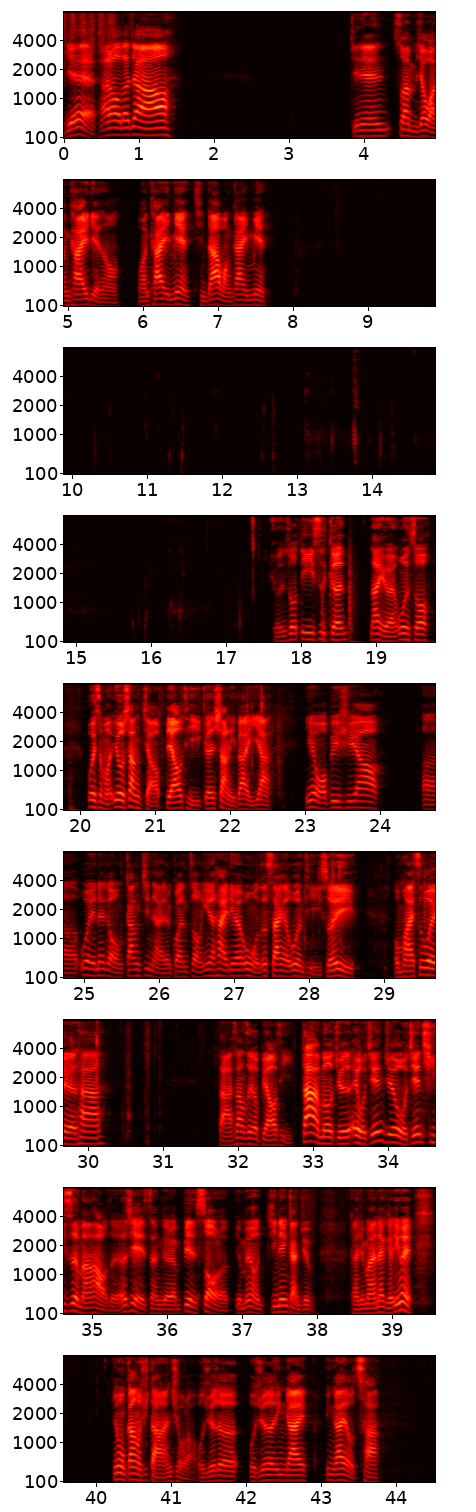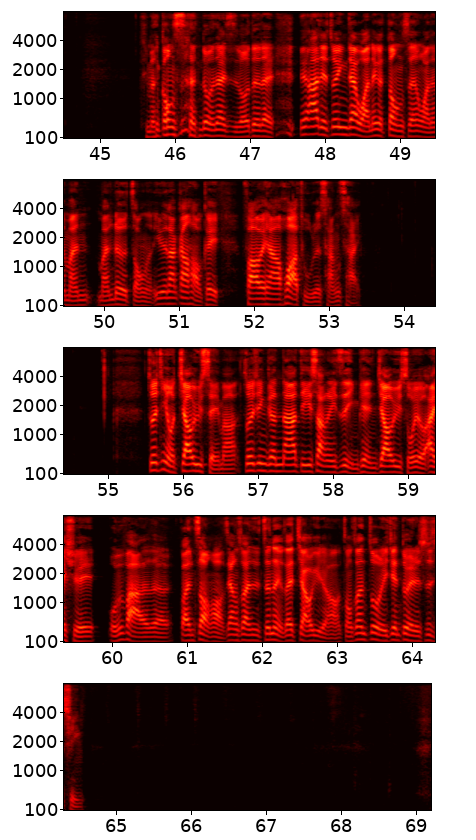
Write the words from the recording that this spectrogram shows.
耶、yeah，Hello，大家好。今天算比较晚开一点哦，晚开一面，请大家晚开一面。有人说第一次跟，那有人问说为什么右上角标题跟上礼拜一样？因为我必须要呃为那种刚进来的观众，因为他一定会问我这三个问题，所以。我们还是为了他打上这个标题。大家有没有觉得？哎、我今天觉得我今天气色蛮好的，而且整个人变瘦了。有没有？今天感觉感觉蛮那个？因为因为我刚好去打篮球了，我觉得我觉得应该应该有差。你们公司很多人在直播，对不对？因为阿姐最近在玩那个动森，玩的蛮蛮热衷的，因为她刚好可以发挥她画图的长才。最近有教育谁吗？最近跟大家第一上了一支影片，教育所有爱学文法的观众哦，这样算是真的有在教育了哦，总算做了一件对的事情。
